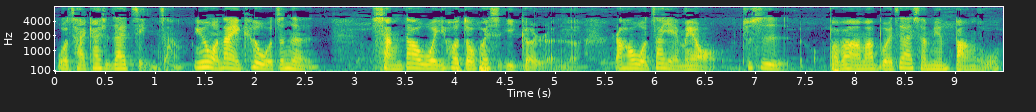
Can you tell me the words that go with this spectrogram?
我才开始在紧张，因为我那一刻我真的想到我以后都会是一个人了，然后我再也没有，就是爸爸妈妈不会在身边帮我，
